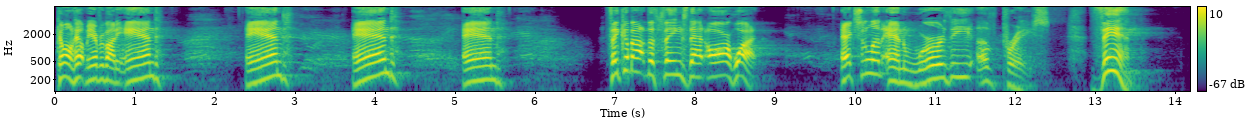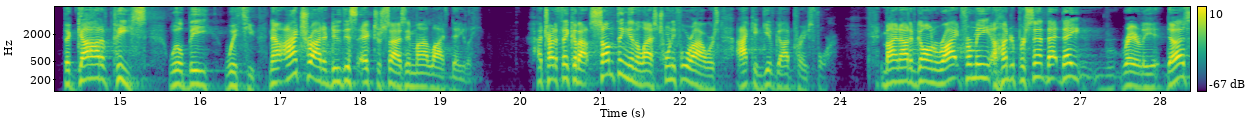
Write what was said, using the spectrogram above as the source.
come on, help me, everybody. And and and and think about the things that are what? Excellent and worthy of praise. Then the God of peace will be with you. Now, I try to do this exercise in my life daily. I try to think about something in the last 24 hours I can give God praise for. It might not have gone right for me 100% that day. Rarely it does,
